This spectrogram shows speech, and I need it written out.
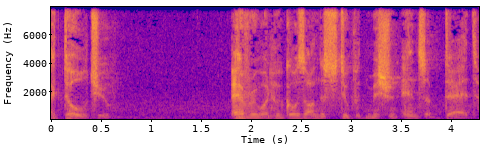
I told you. Everyone who goes on this stupid mission ends up dead.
